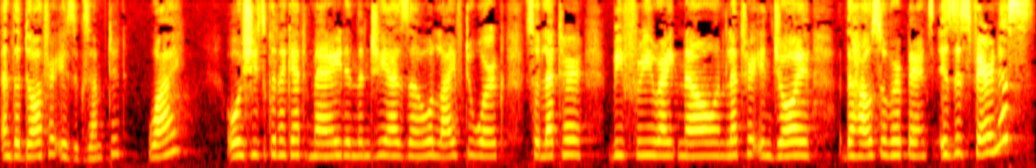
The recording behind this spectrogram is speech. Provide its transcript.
and the daughter is exempted. Why? Oh, she's gonna get married and then she has a whole life to work, so let her be free right now and let her enjoy the house of her parents. Is this fairness?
